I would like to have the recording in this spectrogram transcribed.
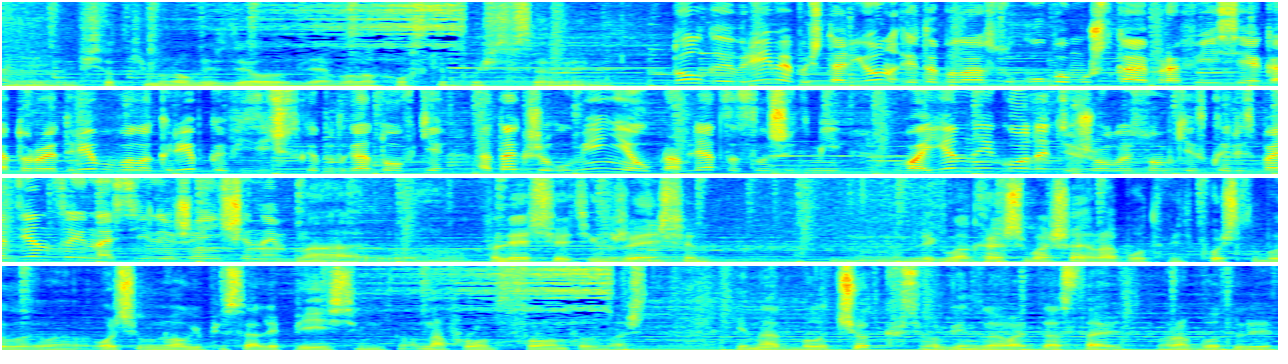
Они все-таки много сделали для Балаковской почты в свое время. Долгое время почтальон – это была сугубо мужская профессия, которая требовала крепкой физической подготовки, а также умения управляться с лошадьми. В военные годы тяжелые сумки с корреспонденцией носили женщины. На плечи этих женщин легла, конечно, большая работа, ведь почта было очень много, писали писем на фронт, с фронта, значит, и надо было четко все организовать, доставить. Работали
